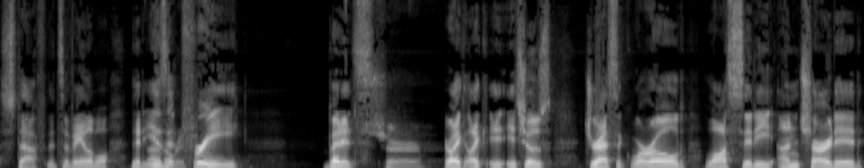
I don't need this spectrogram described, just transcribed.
stuff that's available that Not not free, but it's Sure. like like it, it shows Jurassic World, Lost City, Uncharted,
